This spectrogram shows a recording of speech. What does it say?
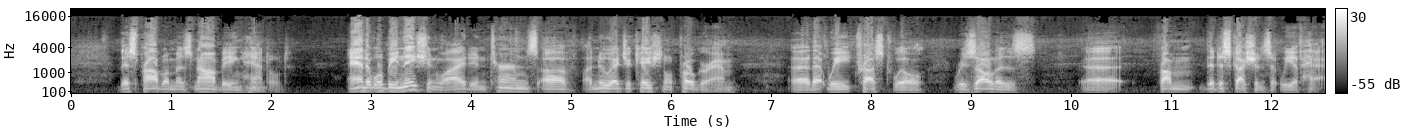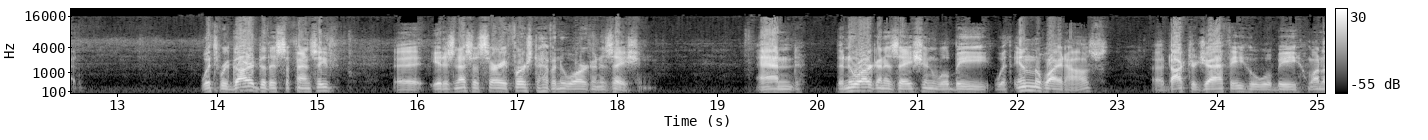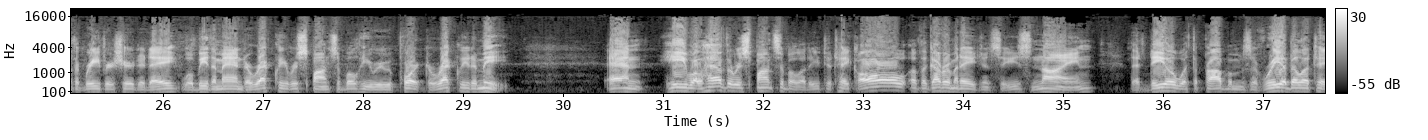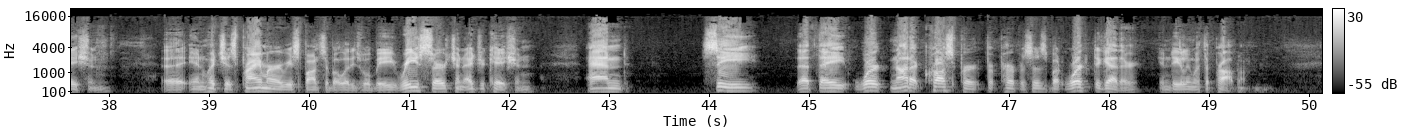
this problem is now being handled. And it will be nationwide in terms of a new educational program uh, that we trust will result as uh, from the discussions that we have had. With regard to this offensive, uh, it is necessary first to have a new organization. And the new organization will be within the White House uh, Dr. Jaffe, who will be one of the briefers here today, will be the man directly responsible. He will report directly to me. And he will have the responsibility to take all of the government agencies, nine, that deal with the problems of rehabilitation, uh, in which his primary responsibilities will be research and education, and see that they work not at cross pur- purposes, but work together in dealing with the problem.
